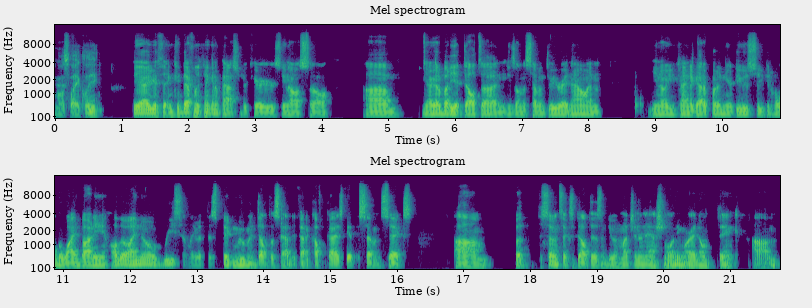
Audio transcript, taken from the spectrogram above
most likely. Yeah, you're thinking definitely thinking of passenger carriers, you know. So, um, you know, I got a buddy at Delta, and he's on the seven three right now, and you know, you kind of got to put in your dues so you can hold the wide body. Although I know recently with this big movement Delta's had, they've had a couple guys get the seven six. Um, but the seven six Delta isn't doing much international anymore, I don't think. Um,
